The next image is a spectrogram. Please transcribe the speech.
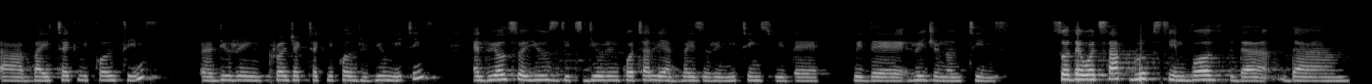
uh, by technical teams uh, during project technical review meetings. And we also used it during quarterly advisory meetings with the, with the regional teams. So the WhatsApp groups involved the, the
